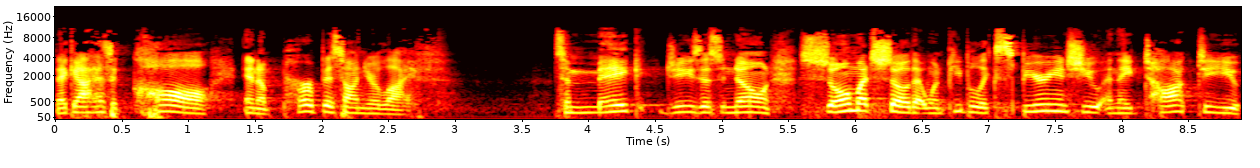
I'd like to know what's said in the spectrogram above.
That God has a call and a purpose on your life to make Jesus known. So much so that when people experience you and they talk to you,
